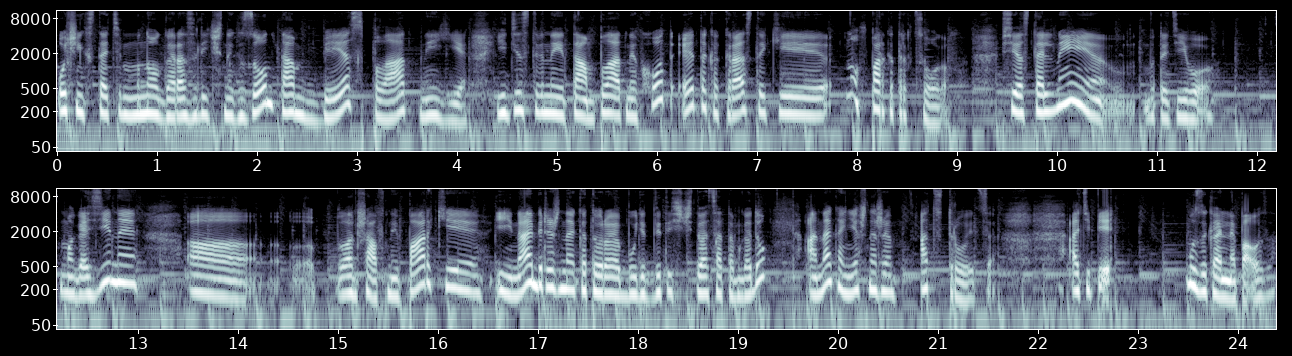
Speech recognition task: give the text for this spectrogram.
Очень, кстати, много различных зон там бесплатные. Единственный там платный вход это как раз-таки ну, в парк аттракционов. Все остальные, вот эти его магазины, а, ландшафтные парки и набережная, которая будет в 2020 году, она, конечно же, отстроится. А теперь музыкальная пауза.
